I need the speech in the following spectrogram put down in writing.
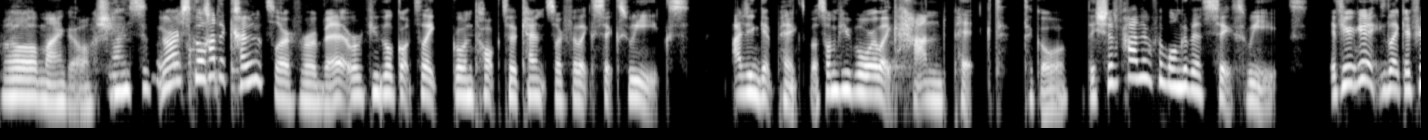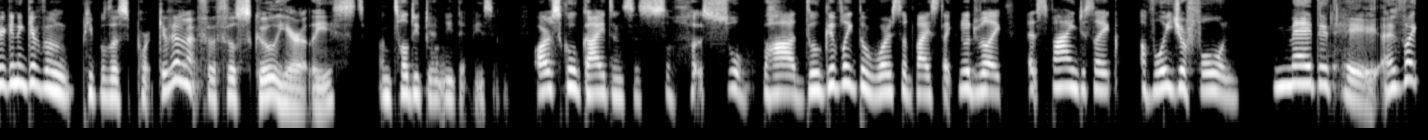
Oh my gosh. Our school had a counselor for a bit where people got to like go and talk to a counselor for like six weeks. I didn't get picked, but some people were like hand picked to go. They should have had it for longer than six weeks. If you're gonna like if you're gonna give them people the support, give them it for the full school year at least. Until you don't need it basically. Our school guidance is so so bad. They'll give like the worst advice. Like, no, they'll be like, it's fine, just like avoid your phone meditate. It's like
